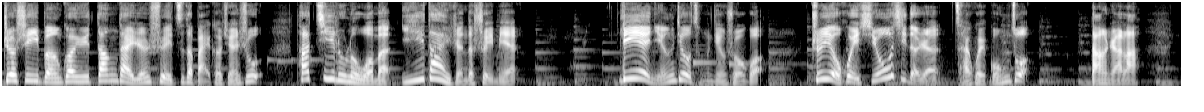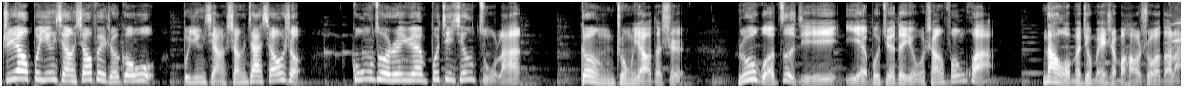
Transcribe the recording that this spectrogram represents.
这是一本关于当代人睡姿的百科全书，它记录了我们一代人的睡眠。列宁就曾经说过：“只有会休息的人才会工作。”当然了。只要不影响消费者购物，不影响商家销售，工作人员不进行阻拦，更重要的是，如果自己也不觉得有伤风化，那我们就没什么好说的了。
